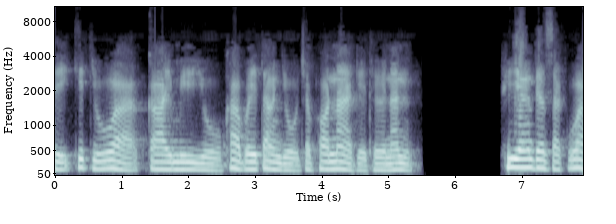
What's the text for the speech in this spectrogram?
ติคิดอยู่ว่ากายมีอยู่เข้าไปตั้งอยู่ เฉพาะหน้าแก่เธอนั้น พียงแต่สักว่า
